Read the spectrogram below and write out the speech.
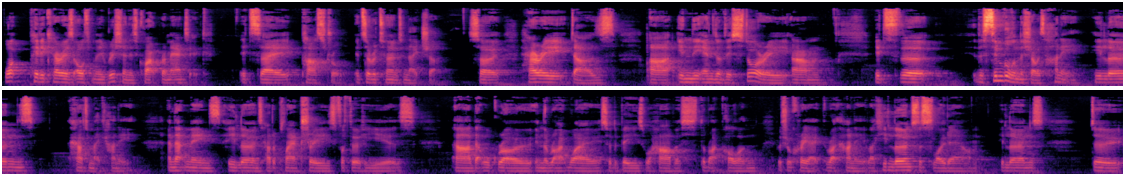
what Peter Carey has ultimately written is quite romantic. It's a pastoral, it's a return to nature. So Harry does, uh, in the end of this story, um, it's the the symbol in the show is honey. He learns how to make honey, and that means he learns how to plant trees for thirty years uh, that will grow in the right way so the bees will harvest the right pollen, which will create the right honey. Like he learns to slow down. He learns to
